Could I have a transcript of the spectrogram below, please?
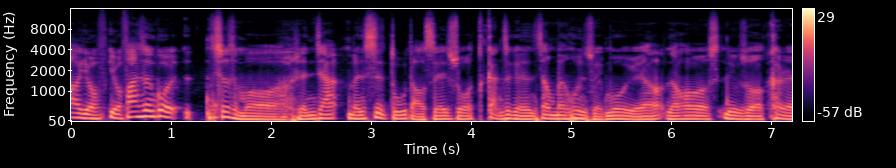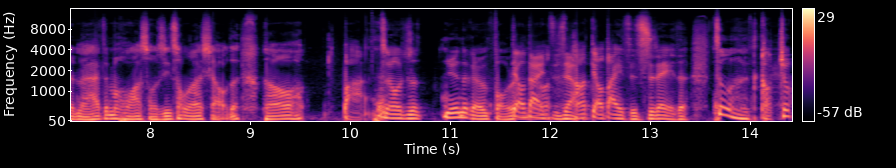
啊，有有发生过是什么？人家门市督导直接说，干这个人上班浑水摸鱼，然后然后，例如说客人来还这么划手机冲他小的，然后把最后就因为那个人否认掉袋子这样，然后掉袋子之类的，这种搞就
